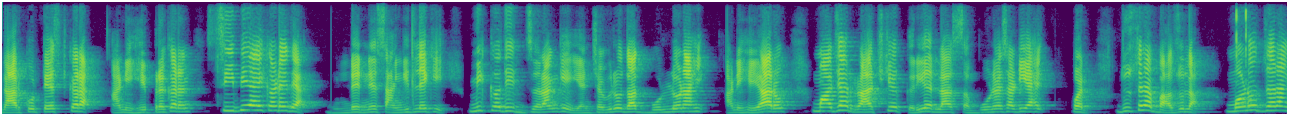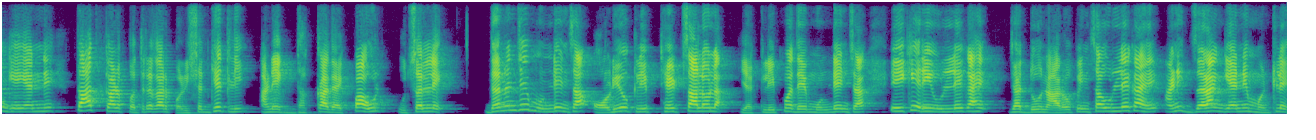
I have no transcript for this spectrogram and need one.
नार्को टेस्ट करा आणि हे प्रकरण सीबीआयकडे द्या. मुंडेंनी सांगितले की मी कधी जरांगे यांच्या विरोधात बोललो नाही आणि हे आरोप माझ्या राजकीय करिअरला संपवण्यासाठी आहेत पण दुसऱ्या बाजूला मनोज जरांगे यांनी तात्काळ पत्रकार परिषद घेतली आणि एक धक्कादायक पाऊल उचलले. धनंजय मुंडेंचा ऑडिओ क्लिप थेट चालवला. या क्लिपमध्ये मुंडेंचा एकेरी उल्लेख आहे ज्यात दोन आरोपींचा उल्लेख आहे आणि जरांगे यांनी म्हटले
